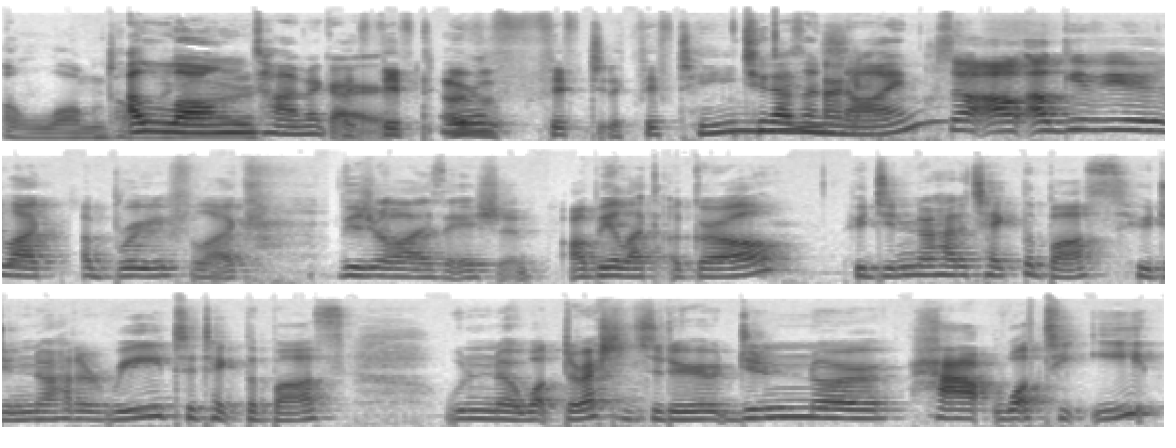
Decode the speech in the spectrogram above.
a long time a ago. long time ago. Like 50, over 50 like 15 2009. So I'll, I'll give you like a brief like visualization. I'll be like a girl who didn't know how to take the bus, who didn't know how to read to take the bus, wouldn't know what directions to do, didn't know how what to eat.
